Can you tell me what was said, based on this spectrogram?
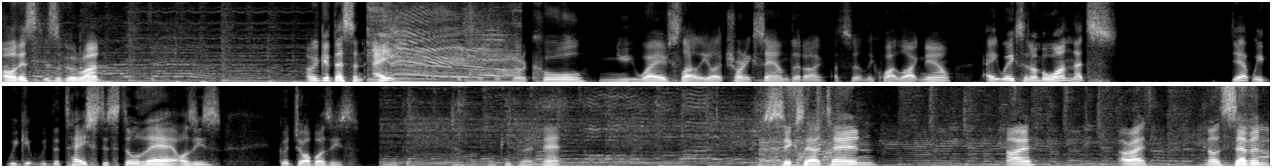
Oh, this this is a good one. I'm gonna give this an eight. It's, it's got a cool new wave, slightly electronic sound that I, I certainly quite like now. Eight weeks at number one. That's yeah. We we get we, the taste is still there. Aussies, good job, Aussies. Per net. Six out of ten. Hi. All right. Another seven.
